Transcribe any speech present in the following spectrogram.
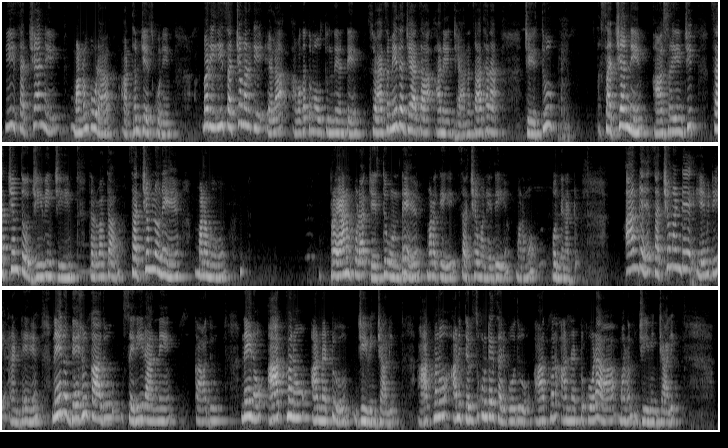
ఈ సత్యాన్ని మనం కూడా అర్థం చేసుకొని మరి ఈ సత్యం మనకి ఎలా అవగతం అవుతుంది అంటే శ్వాస మీద ధ్యాస అనే ధ్యాన సాధన చేస్తూ సత్యాన్ని ఆశ్రయించి సత్యంతో జీవించి తర్వాత సత్యంలోనే మనము ప్రయాణం కూడా చేస్తూ ఉంటే మనకి సత్యం అనేది మనము పొందినట్టు. అంటే సత్యం అంటే ఏమిటి అంటే నేను దేహం కాదు శరీరాన్ని కాదు నేను ఆత్మను అన్నట్టు జీవించాలి. ఆత్మను అని తెలుసుకుంటే సరిపోదు ఆత్మను అన్నట్టు కూడా మనం జీవించాలి.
